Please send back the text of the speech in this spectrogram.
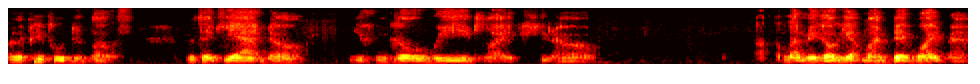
are the people who do both. Who think, yeah, no, you can go read like, you know, let me go get my big white man,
